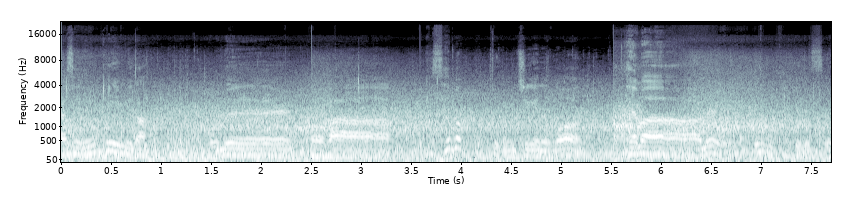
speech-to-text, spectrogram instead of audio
안녕하세요. 윤풍입니다. 오늘 저가 새벽부터 움직이는 건 대만을 한국 가게 됐어요.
